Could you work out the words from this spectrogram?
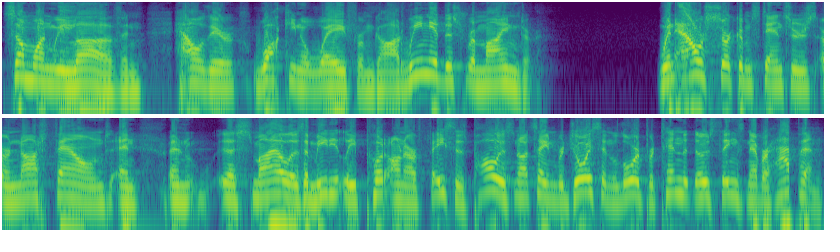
someone we love and how they're walking away from God, we need this reminder when our circumstances are not found and, and a smile is immediately put on our faces, Paul is not saying, rejoice in the Lord, pretend that those things never happen.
